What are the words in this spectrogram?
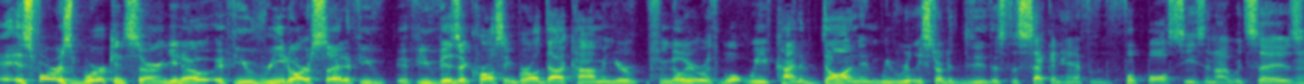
As far as we're concerned, you know, if you read our site, if you if you visit crossingbroad.com and you're familiar with what we've kind of done, and we really started to do this the second half of the football season, I would say, is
